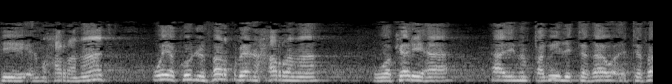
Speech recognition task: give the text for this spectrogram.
في المحرمات ويكون الفرق بين حرم وكره هذه من قبيل التفاو... التفا...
